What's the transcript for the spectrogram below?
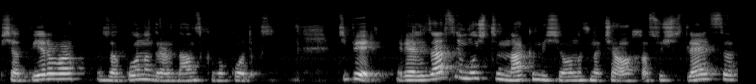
51 закона Гражданского кодекса. Теперь, реализация имущества на комиссионных началах осуществляется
